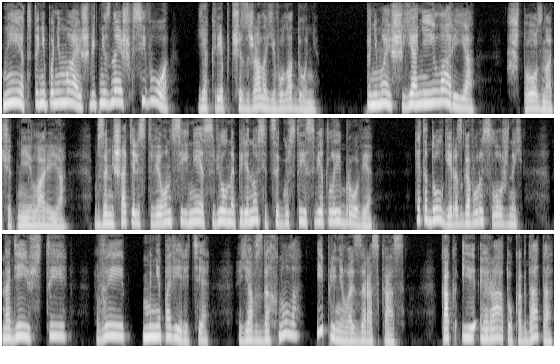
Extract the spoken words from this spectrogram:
«Нет, ты не понимаешь, ведь не знаешь всего». Я крепче сжала его ладонь. «Понимаешь, я не Илария». «Что значит не Илария?» В замешательстве он сильнее свел на переносице густые светлые брови. «Это долгий разговор и сложный. Надеюсь, ты... вы мне поверите». Я вздохнула и принялась за рассказ. Как и Эрату когда-то,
